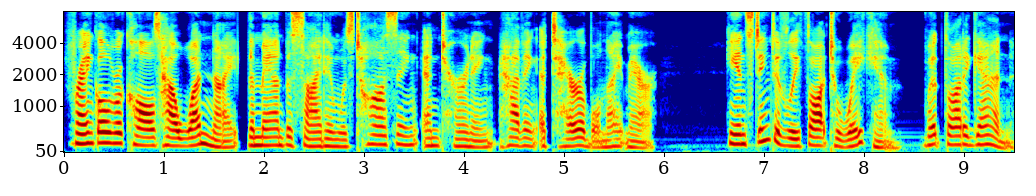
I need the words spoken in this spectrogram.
Frankl recalls how one night the man beside him was tossing and turning, having a terrible nightmare. He instinctively thought to wake him, but thought again.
